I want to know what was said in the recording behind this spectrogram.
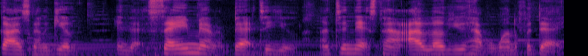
God's going to give in that same manner back to you. Until next time, I love you. Have a wonderful day.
